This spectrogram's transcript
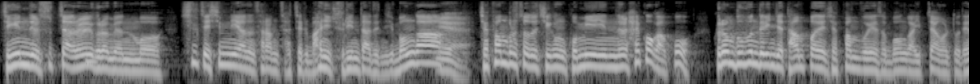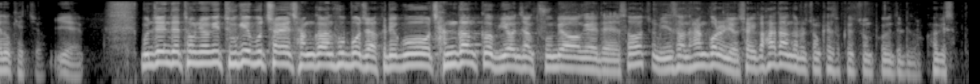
증인들 숫자를 그러면 뭐 실제 심리하는 사람 자체를 많이 줄인다든지 뭔가 예. 재판부로서도 지금 고민을 할 것 같고 그런 부분들이 이제 다음번에 재판부에서 뭔가 입장을 또 내놓겠죠. 예. 문재인 대통령이 두 개 부처의 장관 후보자 그리고 장관급 위원장 두 명에 대해서 좀 인선을 한 거를요. 저희가 하단으로 좀 계속해서 좀 보여드리도록 하겠습니다.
